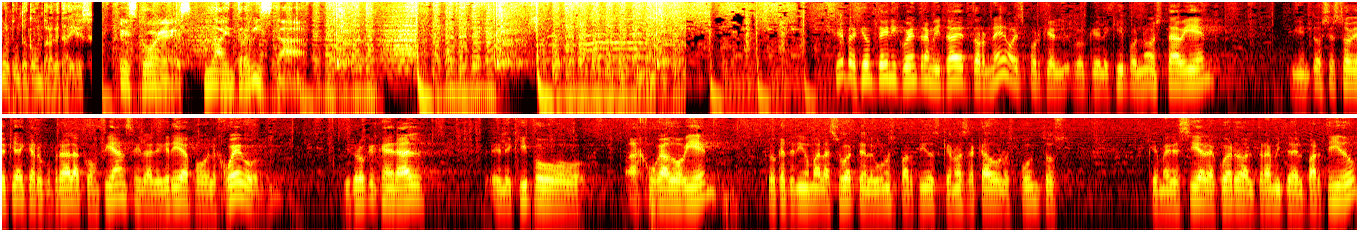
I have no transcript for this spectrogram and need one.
boostmobile.com para detalles. Esto es La Entrevista. Siempre que un técnico entra a mitad de torneo es porque el, porque el equipo no está bien y entonces es obvio que hay que recuperar la confianza y la alegría por el juego. Yo creo que en general el equipo ha jugado bien, creo que ha tenido mala suerte en algunos partidos que no ha sacado los puntos que merecía de acuerdo al trámite del partido,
